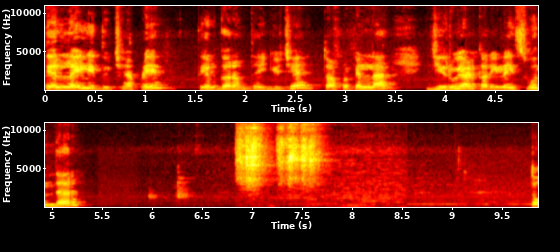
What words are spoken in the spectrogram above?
તેલ લઈ લીધું છે આપણે. તેલ ગરમ થઈ ગયું છે. તો આપણે પહેલાં જીરું એડ કરી લઈશું અંદર. તો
